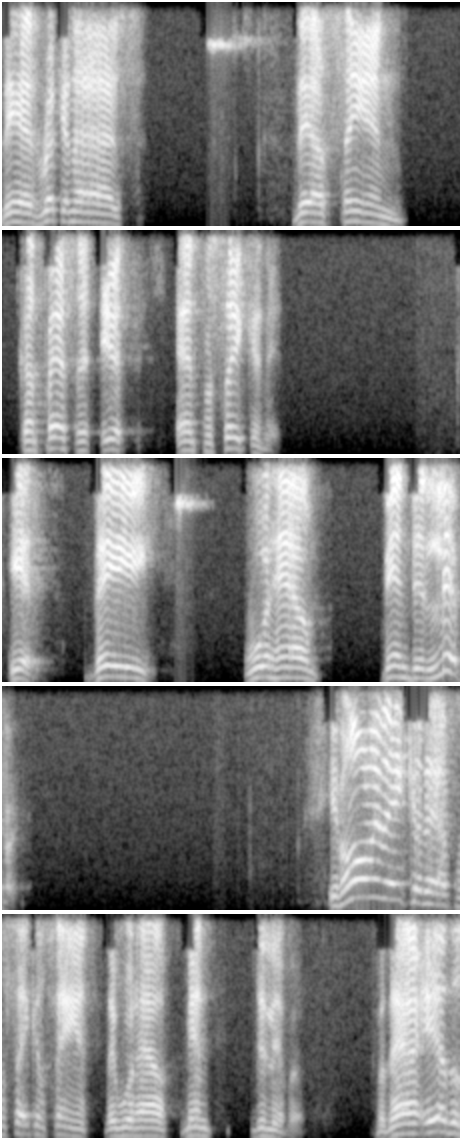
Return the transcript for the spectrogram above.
they had recognized their sin, confessing it, and forsaking it. Yet they would have been delivered. If only they could have forsaken sin, they would have been delivered. But there is a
